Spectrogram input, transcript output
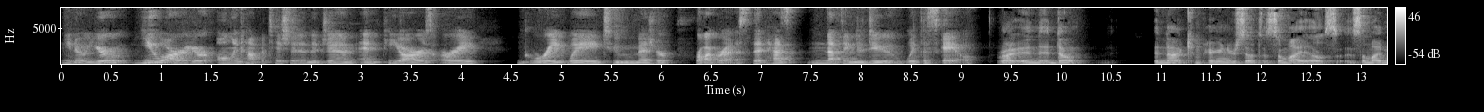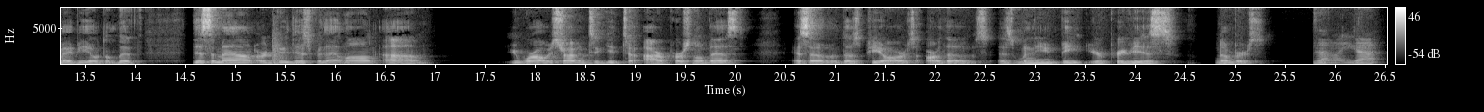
you know you're you are your only competition in the gym, and PRs are a great way to measure progress that has nothing to do with the scale. Right, and, and don't and not comparing yourself to somebody else. Somebody may be able to lift this amount or do this for that long. Um, we're always striving to get to our personal best, and so those PRs are those is when you beat your previous numbers. Is that all you got?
